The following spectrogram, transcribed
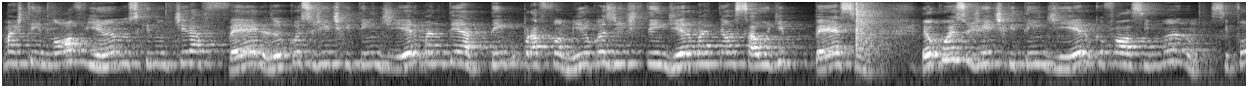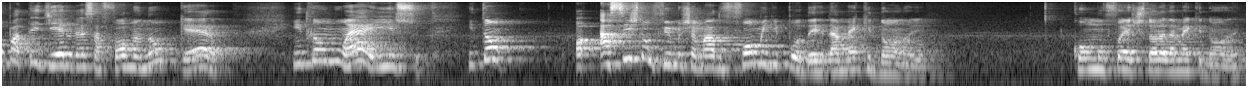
mas tem nove anos que não tira férias. Eu conheço gente que tem dinheiro, mas não tem tempo para a família. Eu conheço gente que tem dinheiro, mas tem uma saúde péssima. Eu conheço gente que tem dinheiro que eu falo assim, mano, se for para ter dinheiro dessa forma, eu não quero. Então não é isso. Então, assista um filme chamado Fome de Poder, da McDonald's. Como foi a história da McDonald's.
